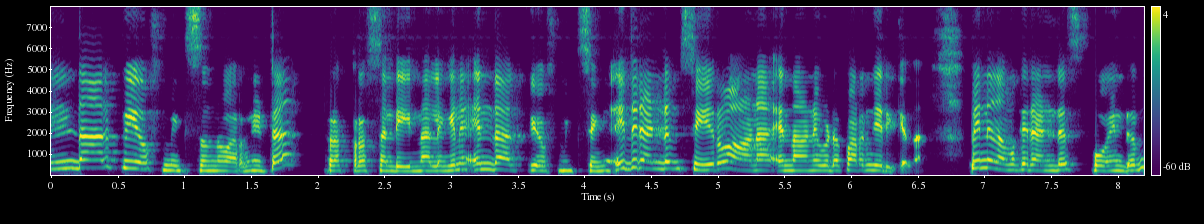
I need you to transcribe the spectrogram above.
എന്താൽപി ഓഫ് മിക്സ് എന്ന് പറഞ്ഞിട്ട് റെപ്രസെന്റ് ചെയ്യുന്ന അല്ലെങ്കിൽ എന്താൽപ്പി ഓഫ് മിക്സിംഗ് ഇത് രണ്ടും സീറോ ആണ് എന്നാണ് ഇവിടെ പറഞ്ഞിരിക്കുന്നത്. പിന്നെ നമുക്ക് രണ്ട് പോയിന്റും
